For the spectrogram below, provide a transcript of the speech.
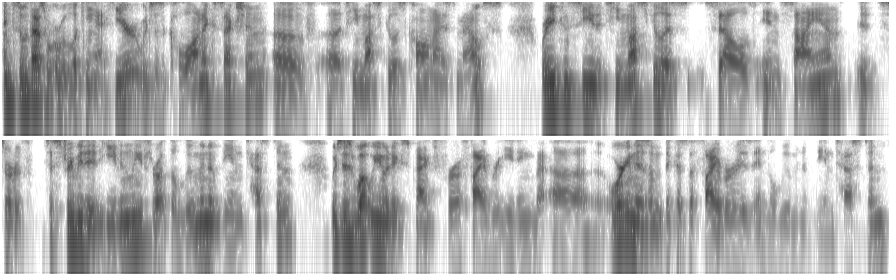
And so that's what we're looking at here, which is a colonic section of a T. musculus colonized mouse, where you can see the T. musculus cells in cyan. It's sort of distributed evenly throughout the lumen of the intestine, which is what we would expect for a fiber eating uh, organism because the fiber is in the lumen of the intestine.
